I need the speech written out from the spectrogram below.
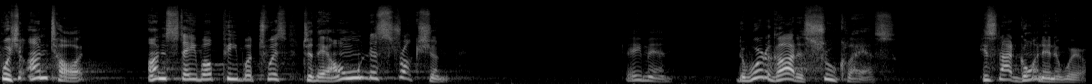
which untaught, unstable people twist to their own destruction. Amen. The Word of God is true, class. It's not going anywhere.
